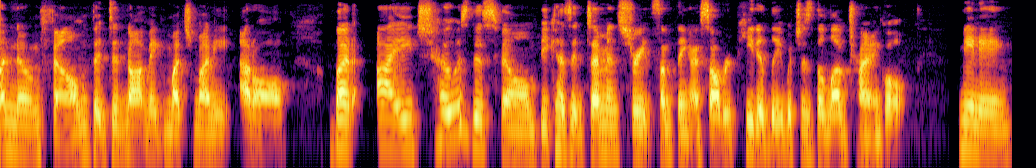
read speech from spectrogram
unknown film that did not make much money at all. But I chose this film because it demonstrates something I saw repeatedly, which is the love triangle, meaning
